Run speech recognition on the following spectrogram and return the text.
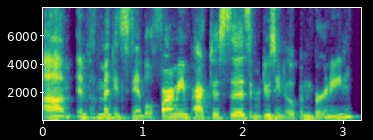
um, implementing sustainable farming practices, and reducing open burning.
